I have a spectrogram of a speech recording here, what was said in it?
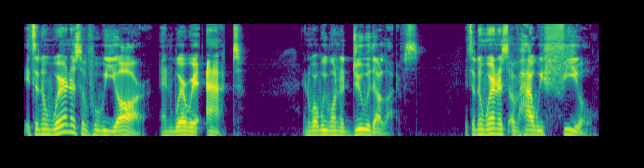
It's an awareness of who we are and where we're at and what we want to do with our lives. It's an awareness of how we feel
